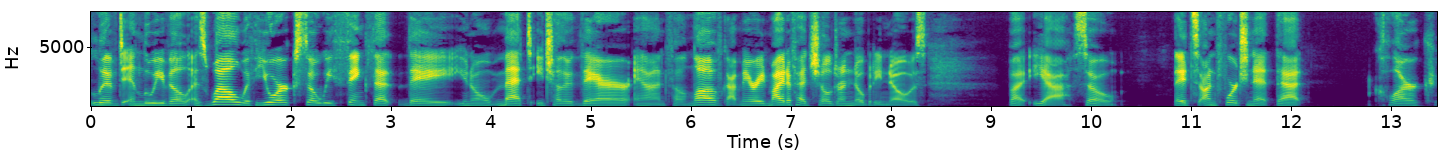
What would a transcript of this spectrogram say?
lived in louisville as well with york so we think that they you know met each other there and fell in love got married might have had children nobody knows but yeah so it's unfortunate that clark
